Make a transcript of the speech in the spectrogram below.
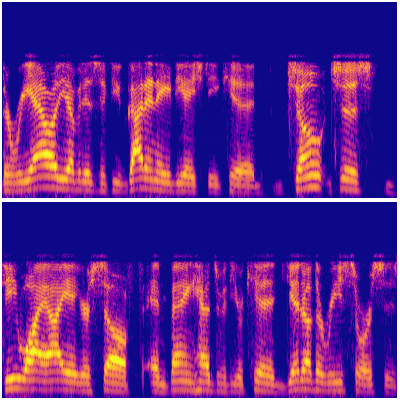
the reality of it is if you've got an ADHD kid, don't just DIY it yourself and bang heads with your kid. Get other resources.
